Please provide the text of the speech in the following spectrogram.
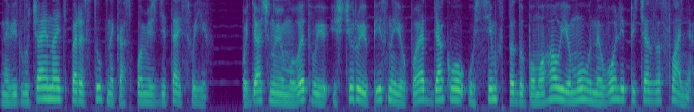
не відлучає навіть переступника з поміж дітей своїх. Подячною молитвою і щирою піснею поет дякував усім, хто допомагав йому в неволі під час заслання.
